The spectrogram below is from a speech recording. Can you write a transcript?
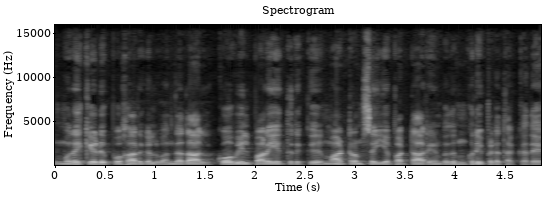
முறைகேடு புகார்கள் வந்ததால் கோவில்பாளையத்திற்கு மாற்றம் செய்யப்பட்டார் என்பதும் குறிப்பிடத்தக்கது.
